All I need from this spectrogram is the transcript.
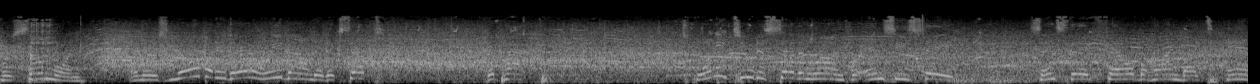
for someone, and there's nobody there to rebound it except the pack. 22 to 7 run for NC State since they fell behind by 10.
